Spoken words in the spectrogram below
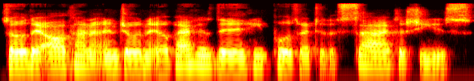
So they're all kind of enjoying the alpacas. Then he pulls her to the side because she's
